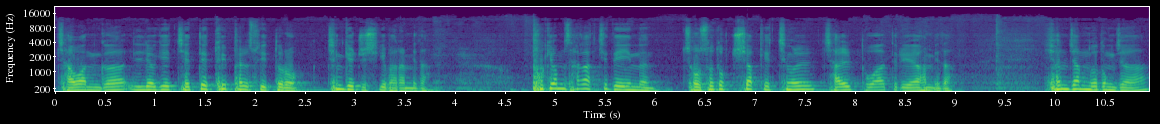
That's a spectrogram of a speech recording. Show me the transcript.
자원과 인력이 제때 투입할 수 있도록 챙겨주시기 바랍니다. 폭염 사각지대에 있는 저소득 취약계층을 잘 도와드려야 합니다. 현장 노동자,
